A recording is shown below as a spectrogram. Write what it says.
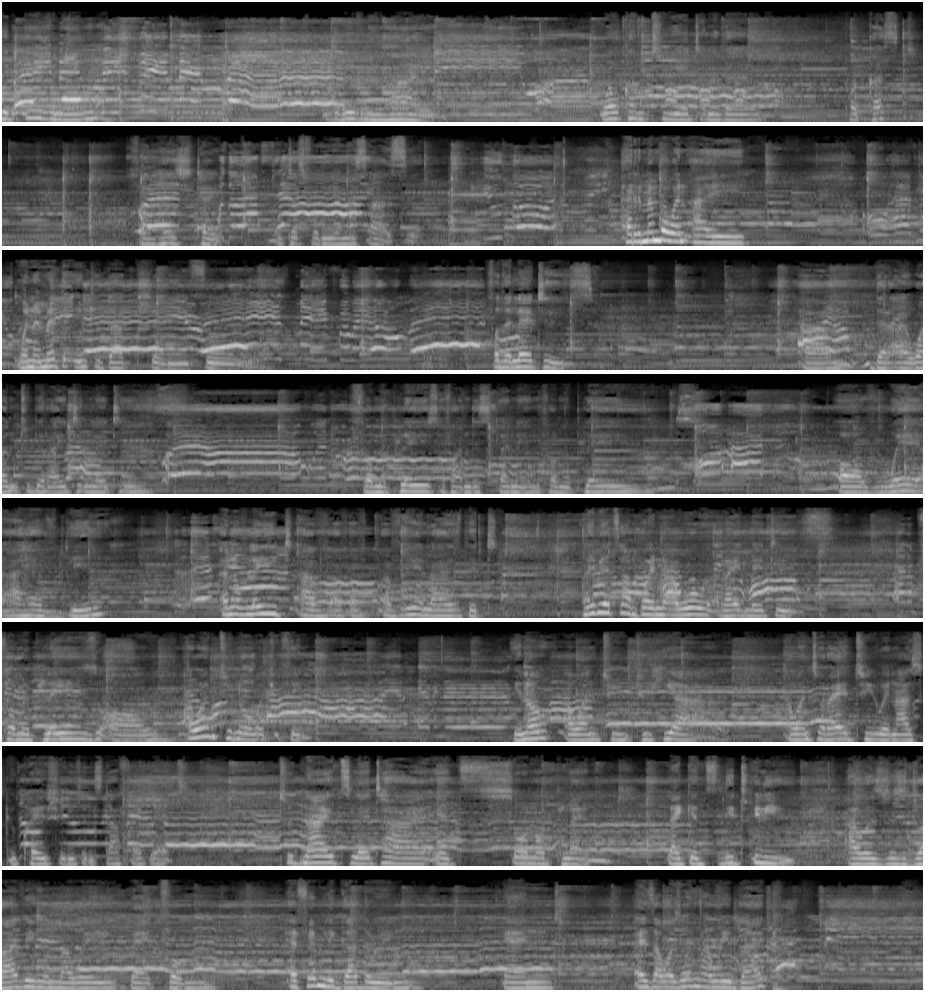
Good evening. Good evening. Hi. Welcome to yet another podcast from hashtag Letters from Yamasase. I remember when I when I made the introduction for for the letters um, that I want to be writing letters from a place of understanding, from a place of where I have been. And of late, I've, I've, I've realized that maybe at some point I will write letters from a place of I want to know what you think. You know, I want to, to hear, I want to write to you and ask you questions and stuff like that. Tonight's letter, it's so not planned. Like it's literally, I was just driving on my way back from a family gathering, and as I was on my way back,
